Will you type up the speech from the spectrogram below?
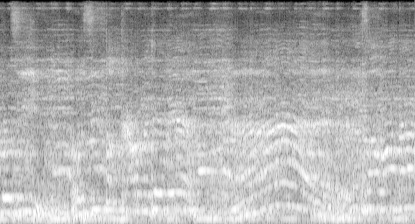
Rosi, Rosi tak kau menjadi. Eh, ini sahabat.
